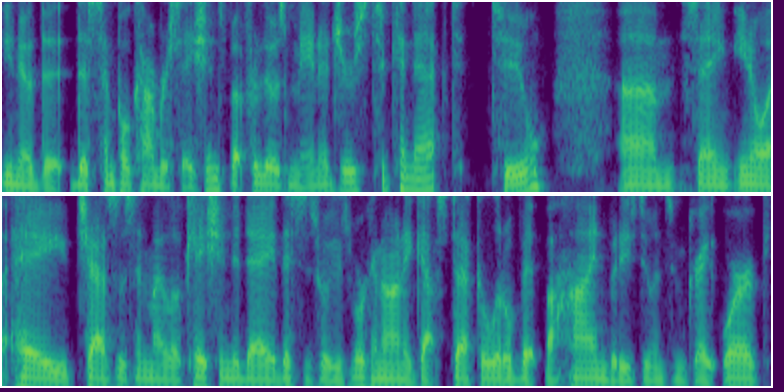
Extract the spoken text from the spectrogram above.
you know the the simple conversations but for those managers to connect too um, saying you know what? Hey Chas was in my location today. This is what he was working on. He got stuck a little bit behind but he's doing some great work.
